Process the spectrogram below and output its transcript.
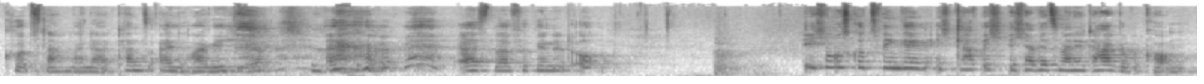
kurz nach meiner Tanzeinlage hier, erstmal verkündet, oh, ich muss kurz winkeln, ich glaube, ich, ich habe jetzt meine Tage bekommen.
